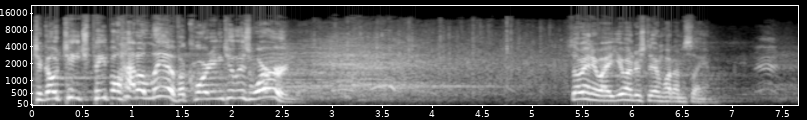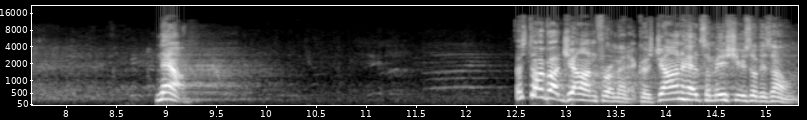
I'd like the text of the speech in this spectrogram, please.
to go teach people how to live according to His Word. So, anyway, you understand what I'm saying. Now, let's talk about John for a minute, because John had some issues of his own.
